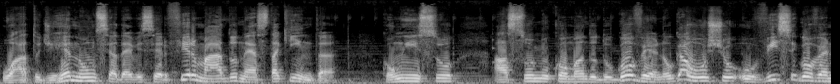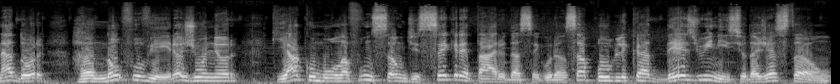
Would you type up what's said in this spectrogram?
O ato de renúncia deve ser firmado nesta quinta. Com isso, assume o comando do governo gaúcho o vice-governador Ranolfo Vieira Júnior, que acumula a função de secretário da Segurança Pública desde o início da gestão.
